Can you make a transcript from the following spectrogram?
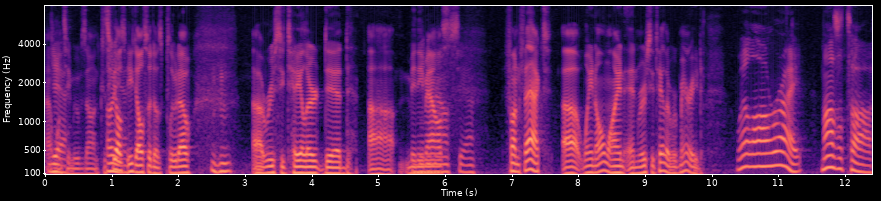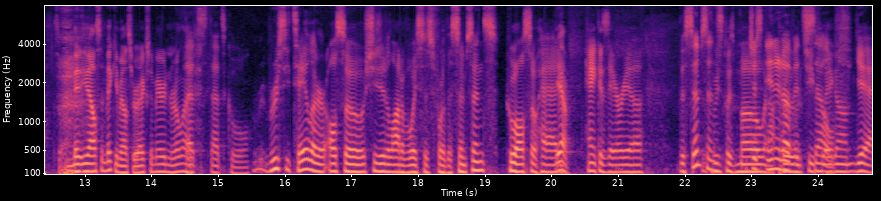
uh, Yeah. once he moves on because Oh, he also yeah. he also does Pluto. Mhm. Uh, Russi Taylor did uh, Minnie, Mouse. Yeah. Fun fact: uh, Wayne Allwine and Russi Taylor were married. Well, all right. Mazel tov. So Minnie Mouse and Mickey Mouse were actually married in real life. That's that's cool. Russi Taylor also she did a lot of voices for The Simpsons, who also had Yeah. Hank Azaria, The Simpsons plays Moe, just in and Apu, of and Chief itself Wiggum. Yeah,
